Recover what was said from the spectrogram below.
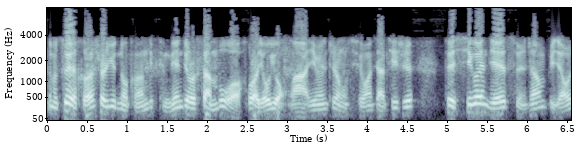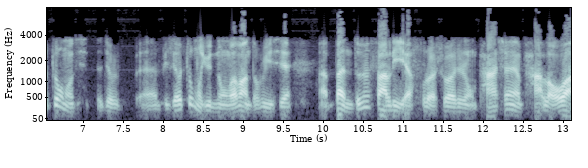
那么最合适运动可能就肯定就是散步或者游泳了，因为这种情况下其实对膝关节损伤比较重的，就是。呃，比较重的运动往往都是一些啊半蹲发力啊，或者说这种爬山啊、爬楼啊，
